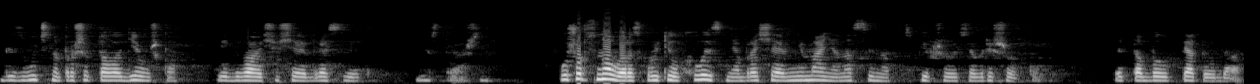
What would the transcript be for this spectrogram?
беззвучно прошептала девушка, едва ощущая браслет. Мне страшно. Ушур снова раскрутил хлыст, не обращая внимания на сына, спившегося в решетку. Это был пятый удар.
